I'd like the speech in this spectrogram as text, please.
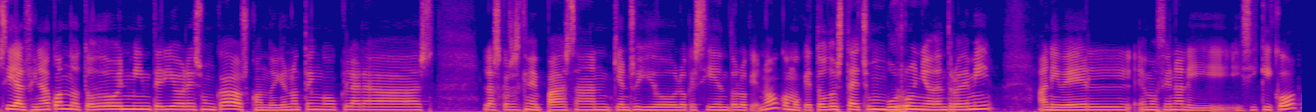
Sí, al final cuando todo en mi interior es un caos, cuando yo no tengo claras las cosas que me pasan, quién soy yo, lo que siento, lo que no, como que todo está hecho un burruño dentro de mí a nivel emocional y, y psíquico,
